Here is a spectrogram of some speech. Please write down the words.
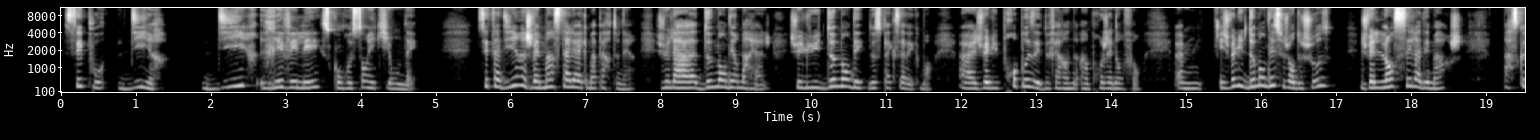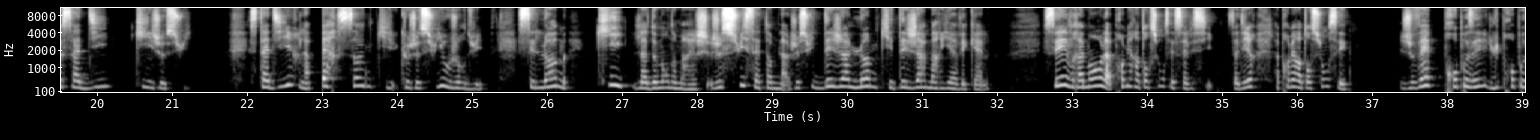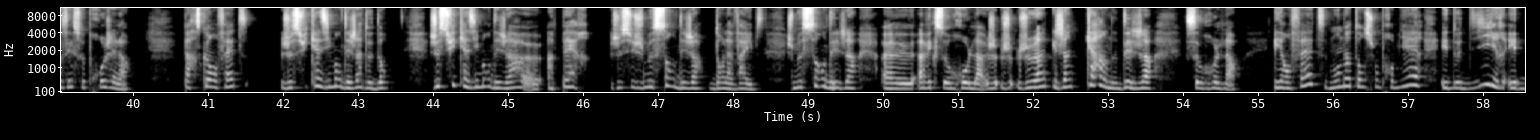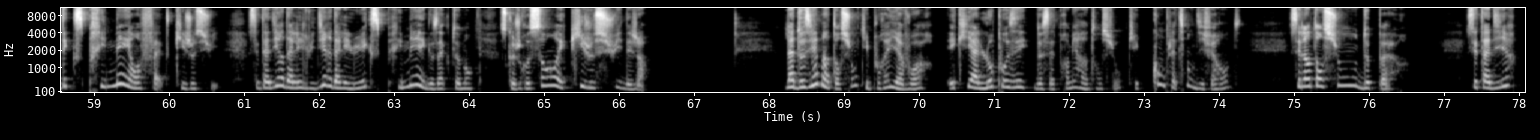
c'est pour dire, dire, révéler ce qu'on ressent et qui on est. C'est-à-dire, je vais m'installer avec ma partenaire, je vais la demander en mariage, je vais lui demander de se paxer avec moi, euh, je vais lui proposer de faire un, projet d'enfant, euh, et je vais lui demander ce genre de choses je vais lancer la démarche parce que ça dit qui je suis. C'est-à-dire la personne que je suis aujourd'hui. C'est l'homme qui la demande en mariage. Je suis cet homme-là. Je suis déjà l'homme qui est déjà marié avec elle. C'est vraiment la première intention, c'est celle-ci. C'est-à-dire, la première intention, c'est je vais proposer, lui proposer ce projet-là. Parce qu'en fait, je suis quasiment déjà dedans. Je suis quasiment déjà euh, un père je, me sens déjà dans la vibes, je me sens déjà euh, avec ce rôle-là, je, j'incarne déjà ce rôle-là. Et en fait, mon intention première est de dire et d'exprimer en fait qui je suis. C'est-à-dire d'aller lui dire et d'aller lui exprimer exactement ce que je ressens et qui je suis déjà. La deuxième intention qui pourrait y avoir, et qui est à l'opposé de cette première intention, qui est complètement différente, c'est l'intention de peur. C'est-à-dire,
